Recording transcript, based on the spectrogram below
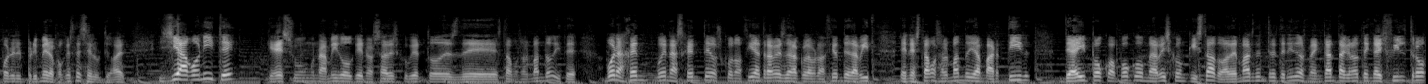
por el primero, porque este es el último. A ver. Yagonite, que es un amigo que nos ha descubierto desde Estamos al Mando, dice: Buena gen- Buenas gente, os conocí a través de la colaboración de David en Estamos al Mando y a partir de ahí poco a poco me habéis conquistado. Además de entretenidos, me encanta que no tengáis filtro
